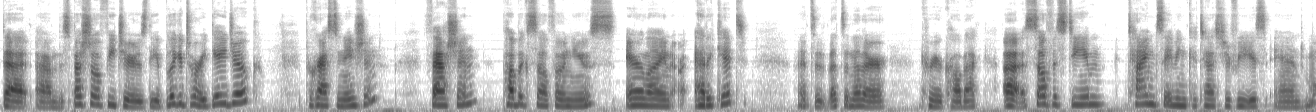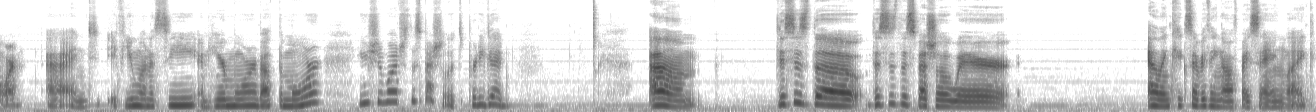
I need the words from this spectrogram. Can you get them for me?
that um, the special features the obligatory gay joke procrastination fashion public cell phone use airline etiquette that's a, that's another career callback uh, self-esteem time saving catastrophes, and more. Uh, and if you want to see and hear more about the more, you should watch the special. It's pretty good. Um, this is the this is the special where Ellen kicks everything off by saying like,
